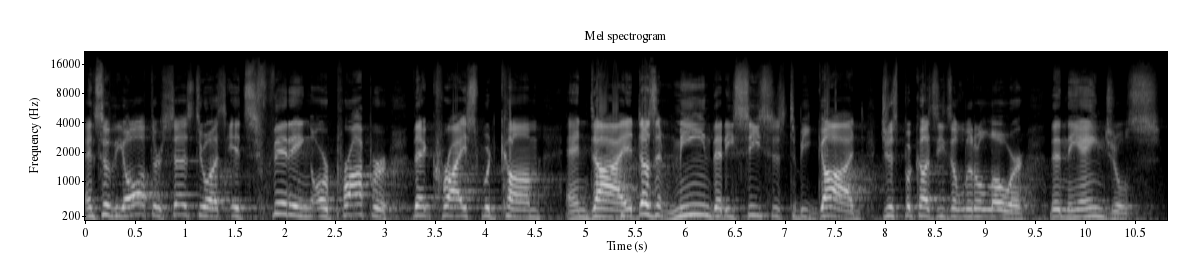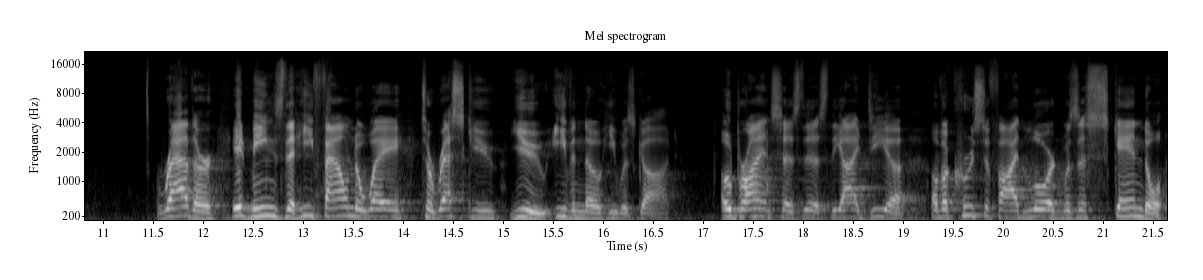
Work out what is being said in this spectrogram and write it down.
And so the author says to us, it's fitting or proper that Christ would come and die. It doesn't mean that he ceases to be God just because he's a little lower than the angels. Rather, it means that he found a way to rescue you, even though he was God. O'Brien says this the idea of a crucified Lord was a scandal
